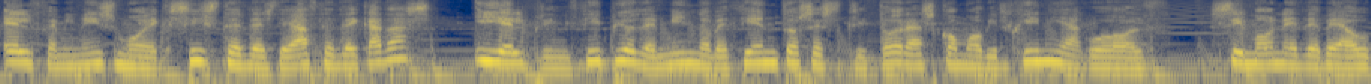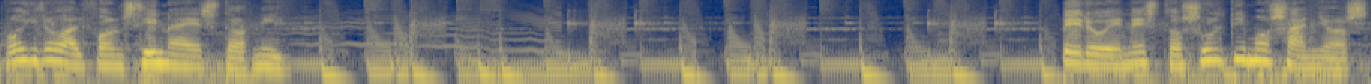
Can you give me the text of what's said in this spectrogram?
El feminismo existe desde hace décadas, y el principio de 1900 escritoras como Virginia Woolf, Simone de Beauvoir o Alfonsina Storni. Pero en estos últimos años,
